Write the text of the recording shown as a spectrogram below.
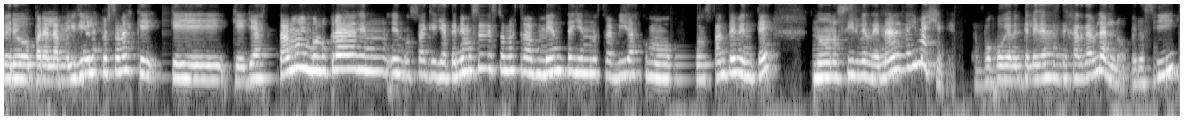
pero para la mayoría de las personas que, que, que ya estamos involucradas en, o sea, que ya tenemos esto en nuestras mentes y en nuestras vidas como constantemente, no nos sirven de nada las imágenes. Tampoco obviamente la idea es dejar de hablarlo, pero sí,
